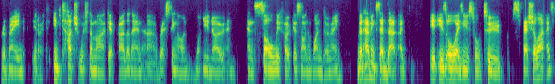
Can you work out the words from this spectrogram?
remain, you know, in touch with the market rather than uh, resting on what you know and and solely focus on one domain. But having said that, I, it is always useful to specialize.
